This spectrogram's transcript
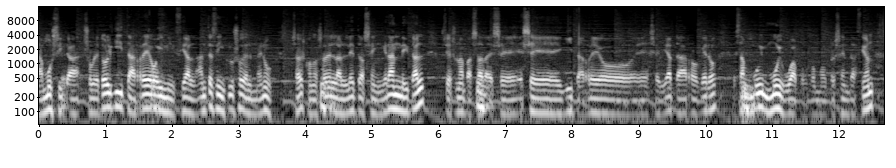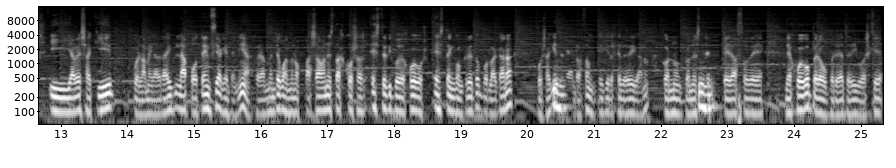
La música, sobre todo el guitarreo inicial, antes de incluso del menú, ¿sabes? Cuando salen las letras en grande y tal, o sea, es una pasada ese, ese guitarreo eh, geriata, rockero. Está muy, muy guapo como presentación. Y ya ves aquí pues la Mega Drive la potencia que tenía. Realmente cuando nos pasaban estas cosas, este tipo de juegos, este en concreto por la cara, pues aquí tenían razón, ¿qué quieres que te diga? ¿no? Con, con este pedazo de, juego, pero, pero ya te digo, es que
